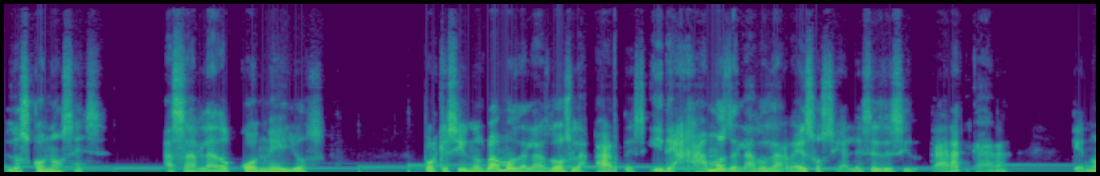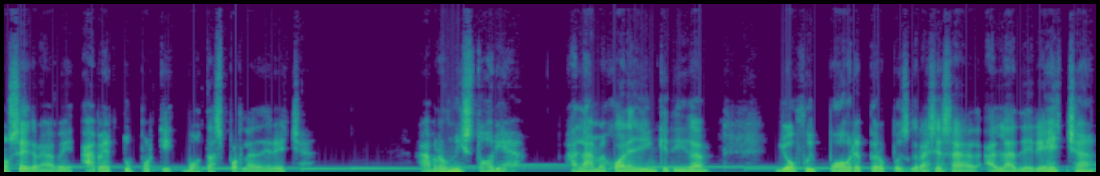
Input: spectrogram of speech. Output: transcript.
¿Los conoces? ¿Has hablado con ellos? Porque si nos vamos de las dos las partes y dejamos de lado las redes sociales, es decir, cara a cara, que no se grabe, a ver tú por qué votas por la derecha. Habrá una historia. A lo mejor alguien que diga, yo fui pobre, pero pues gracias a, la derecha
